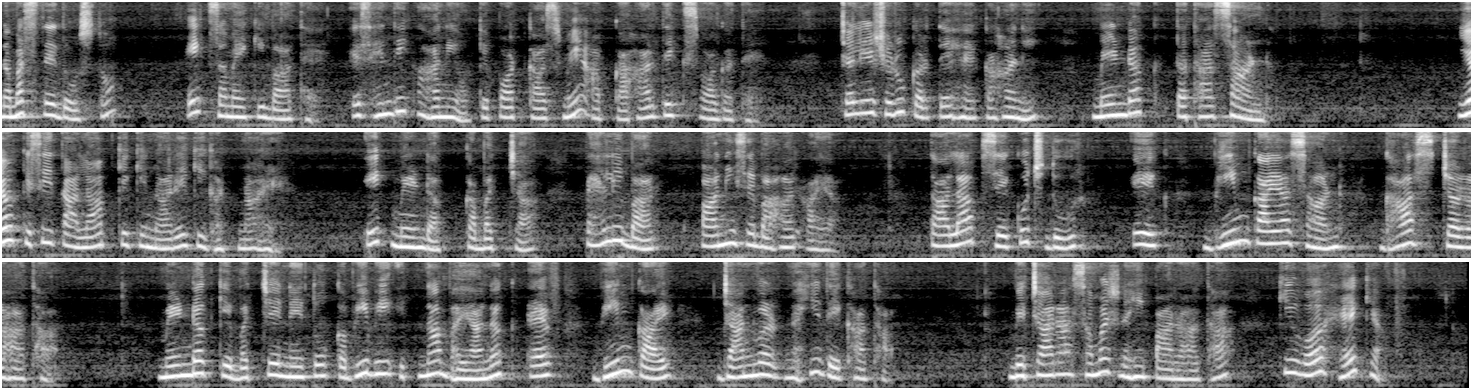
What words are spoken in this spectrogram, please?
नमस्ते दोस्तों, एक समय की बात है। इस हिंदी कहानियों के पॉडकास्ट में आपका हार्दिक स्वागत है। चलिए शुरू करते हैं कहानी, मेंढक तथा सांड। यह किसी तालाब के किनारे की घटना है। एक मेंढक का बच्चा पहली बार पानी से बाहर आया। तालाब से कुछ दूर एक भीमकाया सांड घास चर रहा था। मेंढक के बच्चे ने तो कभी भी इतना भयानक एव भीमकाय जानवर नहीं देखा था। बेचारा समझ नहीं पा रहा था कि वह है क्या।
